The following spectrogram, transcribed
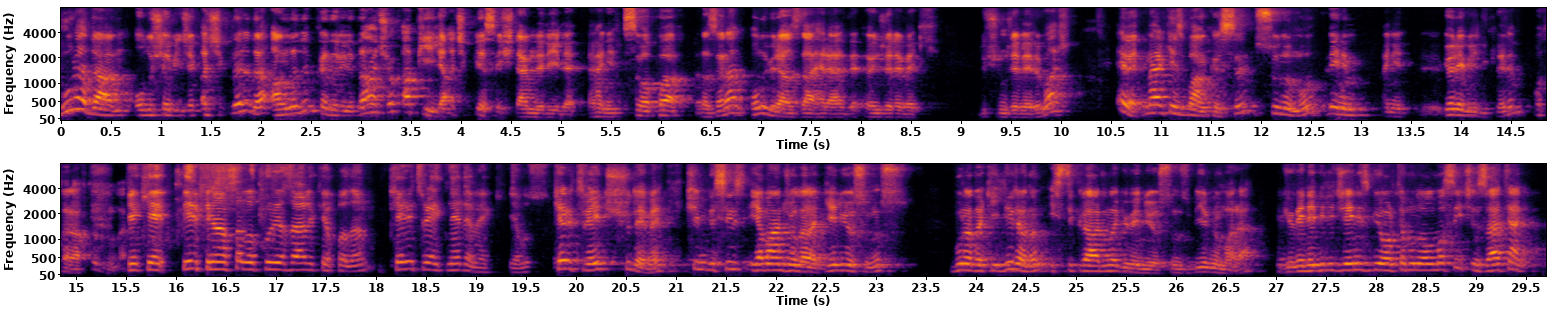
Buradan oluşabilecek açıkları da anladığım kadarıyla daha çok API ile açık piyasa işlemleriyle hani swap'a nazaran onu biraz daha herhalde öncelemek düşünceleri var. Evet Merkez Bankası sunumu benim hani görebildiklerim o tarafta bunlar. Peki bir finansal okuryazarlık yapalım. Carry trade ne demek Yavuz? Carry trade şu demek. Şimdi siz yabancı olarak geliyorsunuz. Buradaki liranın istikrarına güveniyorsunuz bir numara. Güvenebileceğiniz bir ortamın olması için zaten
